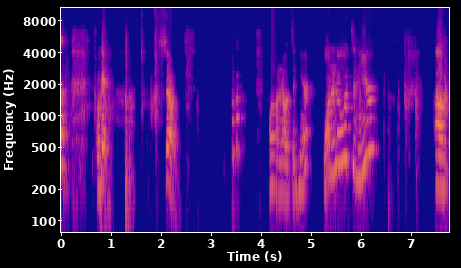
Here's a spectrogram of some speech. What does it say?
okay, so want to know what's in here? Want to know what's in here? Um,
